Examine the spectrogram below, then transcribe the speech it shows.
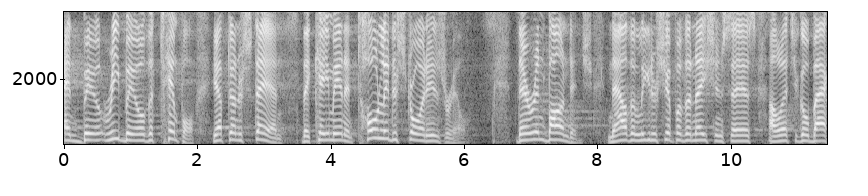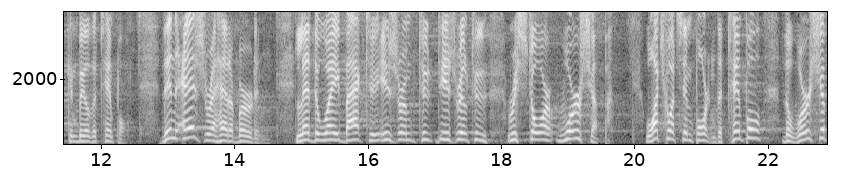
and build, rebuild the temple. You have to understand, they came in and totally destroyed Israel. They're in bondage. Now, the leadership of the nation says, I'll let you go back and build the temple. Then Ezra had a burden, led the way back to Israel to, Israel to restore worship. Watch what's important the temple, the worship,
